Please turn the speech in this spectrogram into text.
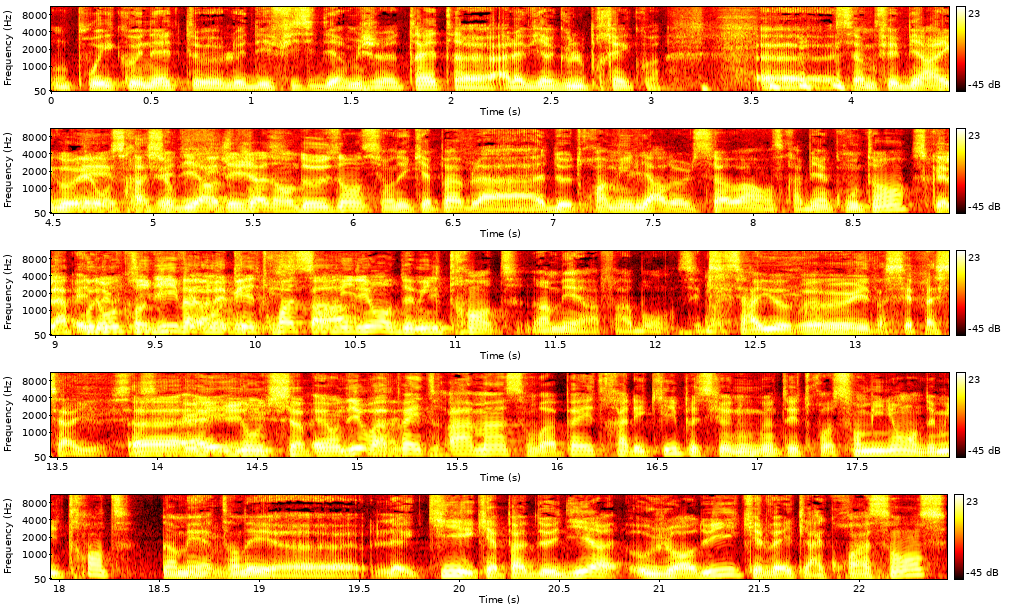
on, pouvait connaître le déficit des remises de retraite à la virgule près. Quoi. ça me fait bien rigoler. on sera je veux dire, déjà dans deux ans, si on est capable à 2-3 milliards de le savoir, on sera bien content. Parce que la et donc il dit va monter 300 millions en 2030. Non mais enfin bon, c'est pas sérieux. Quoi. Oui, oui, c'est pas sérieux. Ça, et, donc, et, on dit on va pas être ah mince, on va pas être à l'équilibre parce qu'il va nous monter 300 millions en 2030. Non mais attendez. Euh, qui est capable de dire aujourd'hui quelle va être la croissance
